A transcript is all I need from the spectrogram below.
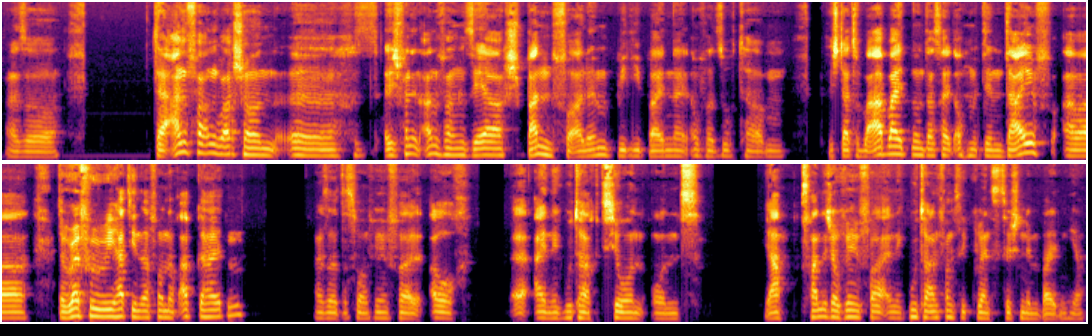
Also, der Anfang war schon, äh, ich fand den Anfang sehr spannend, vor allem, wie die beiden halt auch versucht haben, sich da zu bearbeiten und das halt auch mit dem Dive, aber der Referee hat ihn davon noch abgehalten. Also das war auf jeden Fall auch äh, eine gute Aktion und ja, fand ich auf jeden Fall eine gute Anfangssequenz zwischen den beiden hier.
